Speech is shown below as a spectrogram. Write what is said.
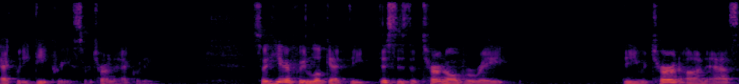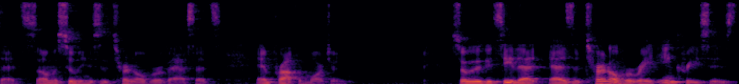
equity decrease, return on equity. So here, if we look at the, this is the turnover rate, the return on assets. So I'm assuming this is the turnover of assets and profit margin. So we could see that as the turnover rate increases,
